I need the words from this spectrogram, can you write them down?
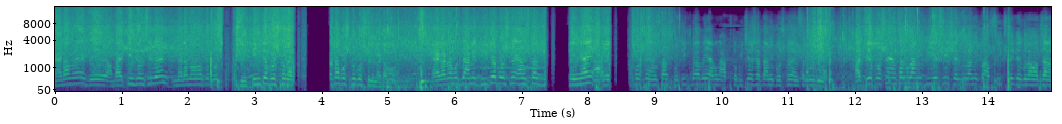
ম্যাডামে যে ভাই তিনজন ছিলেন ম্যাডাম আমাকে প্রশ্ন তিনটে প্রশ্ন, এগারোটা প্রশ্ন করছিল ম্যাডাম আমাকে। এগারোটার মধ্যে আমি দুইটা প্রশ্নের অ্যান্সার সঠিকভাবে আত্মবিশ্বাসের সাথে আমি প্রশ্নের দিয়েছি। আর যে প্রশ্নের আমি দিয়েছি, সেগুলো আমি ক্লাস থেকে আমার জানা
